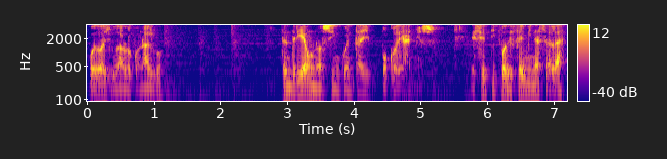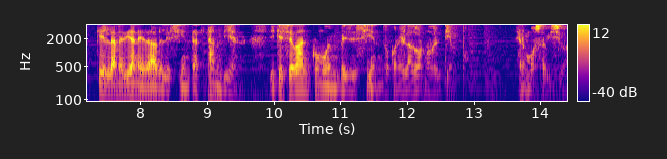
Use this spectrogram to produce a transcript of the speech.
¿Puedo ayudarlo con algo? Tendría unos cincuenta y poco de años. Ese tipo de féminas a las que la mediana edad le sienta tan bien y que se van como embelleciendo con el adorno del tiempo. Hermosa visión.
